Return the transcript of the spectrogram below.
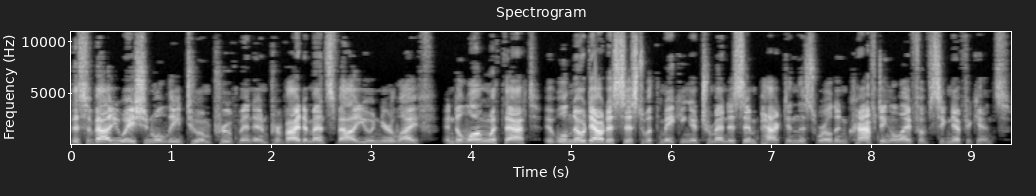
This evaluation will lead to improvement and provide immense value in your life. And along with that, it will no doubt assist with making a tremendous impact in this world and crafting a life of significance.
